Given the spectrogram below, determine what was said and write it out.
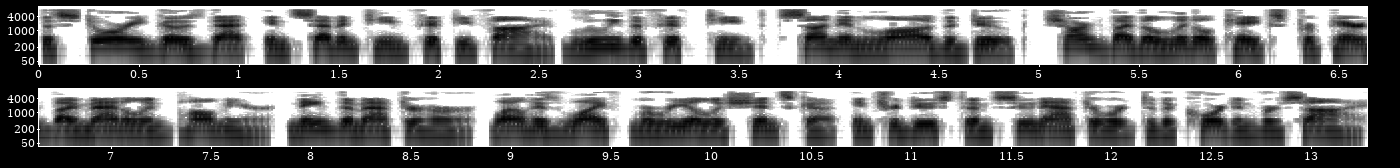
The story goes that, in 1755, Louis XV, son-in-law of the Duke, charmed by the little cakes prepared by Madeleine Palmier, named them after her, while his wife, Maria Leszczyńska, introduced them soon afterward to the court in Versailles.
